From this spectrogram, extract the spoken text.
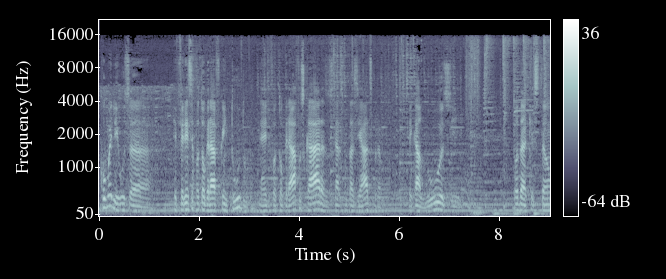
como ele usa referência fotográfica em tudo, né? Ele fotografa os caras, os caras fantasiados para pegar luz e toda a questão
